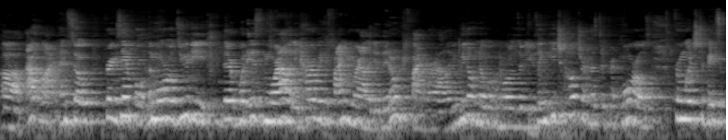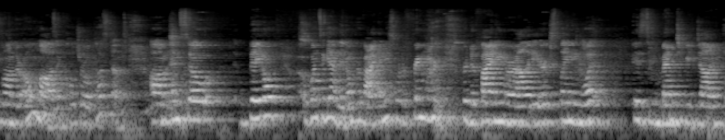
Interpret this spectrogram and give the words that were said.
uh, outline. And so, for example, the moral duty, there, what is morality? How are we defining morality? They don't define morality. We don't know what morals they're using. Each culture has different morals from which to base upon their own laws and cultural customs. Um, and so, they don't, once again, they don't provide any sort of framework for defining morality or explaining what is meant to be done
